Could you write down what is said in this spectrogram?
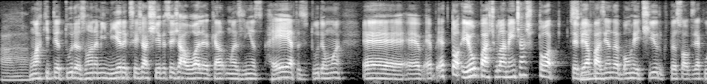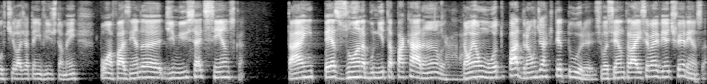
Ah, uma arquitetura zona mineira que você já chega, você já olha aquela, umas linhas retas e tudo. É uma. É, é, é- é eu, particularmente, acho top. Você vê a Sim. Fazenda Bom Retiro, que o pessoal quiser curtir lá, já tem vídeo também. Pô, uma fazenda de 1.700, cara. Tá em pé zona, bonita pra caramba. Caraca. Então é um outro padrão de arquitetura. Se você entrar aí, você vai ver a diferença.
